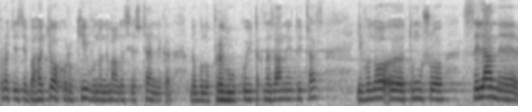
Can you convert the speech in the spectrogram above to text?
протязі багатьох років воно не мало священника, воно було прилукою, так названою той час. І воно, е, тому що селяни,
